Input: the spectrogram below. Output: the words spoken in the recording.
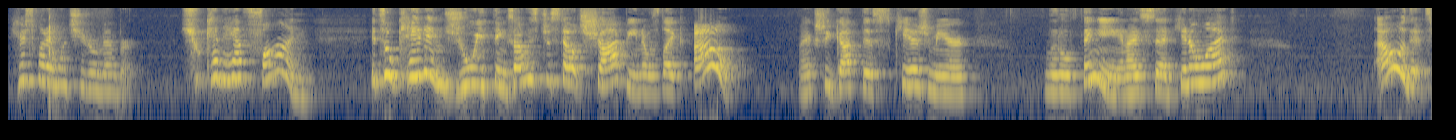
Here's what I want you to remember. You can have fun. It's okay to enjoy things. I was just out shopping. I was like, oh, I actually got this cashmere little thingy. And I said, you know what? oh, that's,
